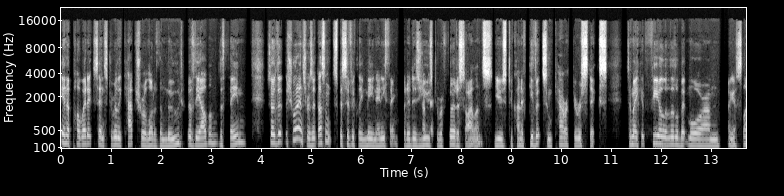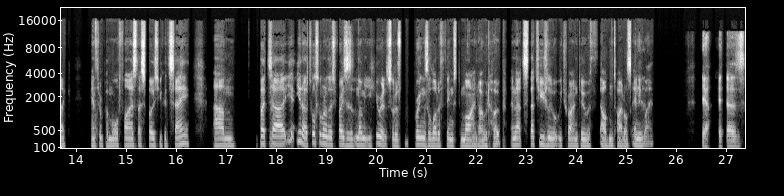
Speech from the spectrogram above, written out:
in a poetic sense to really capture a lot of the mood of the album, the theme. So the, the short answer is it doesn't specifically mean anything, but it is used okay. to refer to silence, used to kind of give it some characteristics to make it feel a little bit more, um, I guess, like anthropomorphized, I suppose you could say. Um, but hmm. uh, you, you, know, it's also one of those phrases at the moment you hear it, it sort of brings a lot of things to mind. I would hope, and that's that's usually what we try and do with album titles, anyway. Yeah, it does.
